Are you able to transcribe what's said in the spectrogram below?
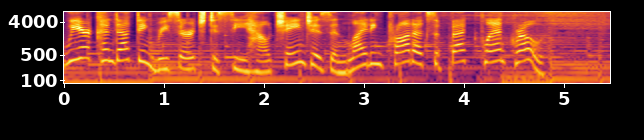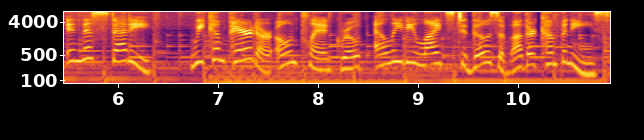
We are conducting research to see how changes in lighting products affect plant growth. In this study, we compared our own plant growth LED lights to those of other companies.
